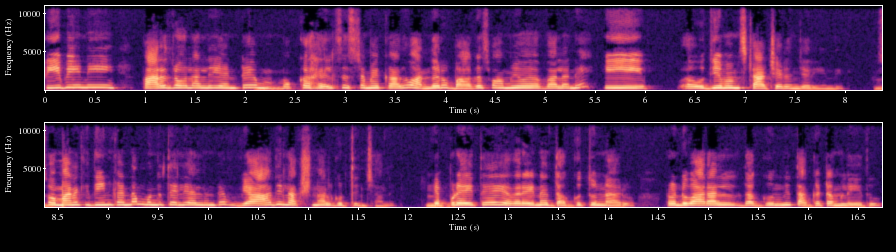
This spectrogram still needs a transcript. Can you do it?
టీబీని పారద్రోలాలి అంటే ఒక్క హెల్త్ సిస్టమే కాదు అందరూ భాగస్వామ్యం అవ్వాలని ఈ ఉద్యమం స్టార్ట్ చేయడం జరిగింది. సో మనకి దీనికన్నా ముందు తెలియాలంటే వ్యాధి లక్షణాలు గుర్తించాలి. ఎప్పుడైతే ఎవరైనా దగ్గుతున్నారు రెండు వారాలు దగ్గు ఉంది తగ్గటం లేదు.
